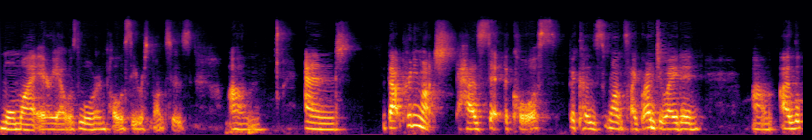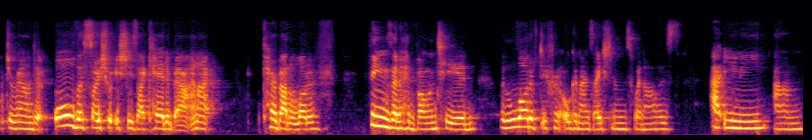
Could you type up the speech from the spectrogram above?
more my area was law and policy responses. Um, and that pretty much has set the course because once I graduated, um, I looked around at all the social issues I cared about, and I care about a lot of things and had volunteered with a lot of different organisations when I was at uni. Um,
